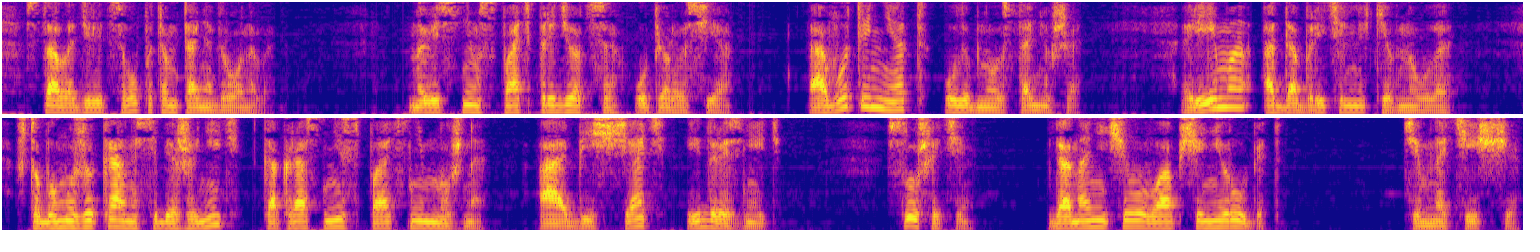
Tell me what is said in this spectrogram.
— стала делиться опытом Таня Дронова. «Но ведь с ним спать придется», — уперлась я. «А вот и нет», — улыбнулась Танюша. Рима одобрительно кивнула. «Чтобы мужика на себе женить, как раз не спать с ним нужно, а обещать и дразнить. Слушайте, да она ничего вообще не рубит. Темнотища.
